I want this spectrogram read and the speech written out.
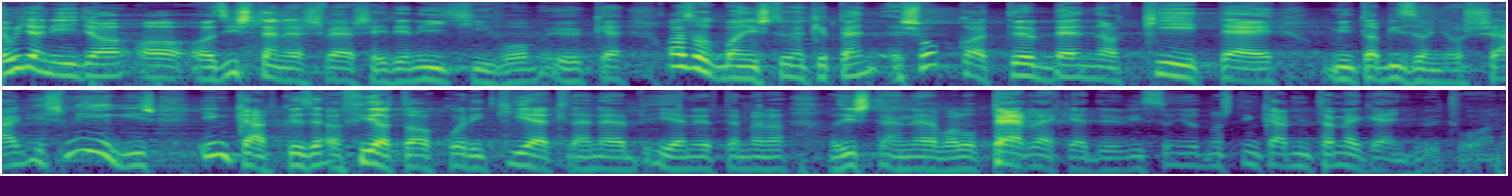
De ugyanígy a, a, az istenes verseit, én így hívom őket, azokban is tulajdonképpen sokkal több benne a kételj, mint a bizonyosság, és mégis inkább közel a fiatalkori kietlenebb, ilyen értelemben az Istennel való perlekedő viszonyod most inkább, mintha megenyhült volna.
